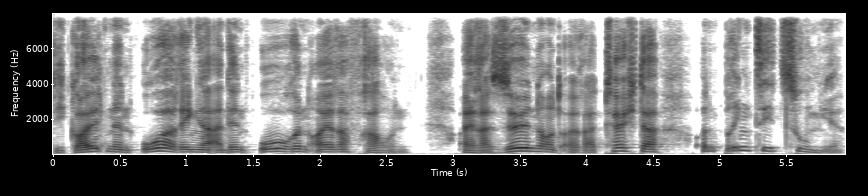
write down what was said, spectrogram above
die goldenen Ohrringe an den Ohren eurer Frauen, eurer Söhne und eurer Töchter und bringt sie zu mir.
